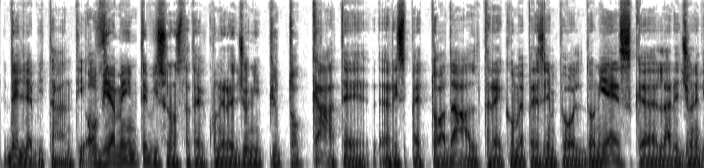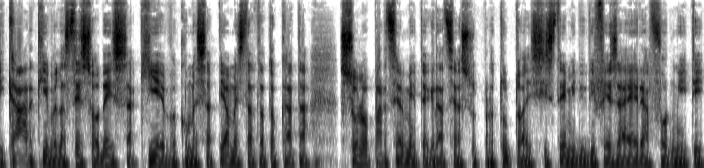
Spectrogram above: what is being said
degli abitanti. Ovviamente vi sono state alcune regioni più toccate rispetto ad altre altre, come per esempio il Donetsk, la regione di Kharkiv, la stessa Odessa, Kiev, come sappiamo, è stata toccata solo parzialmente grazie soprattutto ai sistemi di difesa aerea forniti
